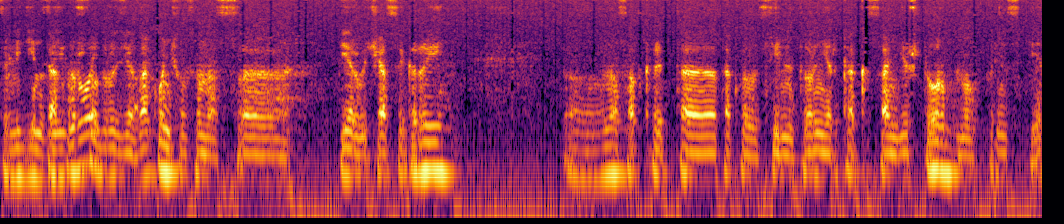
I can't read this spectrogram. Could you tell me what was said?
следим за игрой. Ну что, друзья, закончился у нас э, первый час игры. Э, у нас открыт э, такой вот сильный турнир, как Санди Шторм. Ну, в принципе,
